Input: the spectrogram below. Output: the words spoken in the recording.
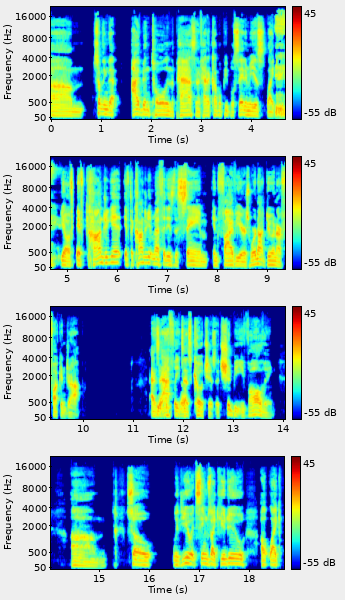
um, something that I've been told in the past, and I've had a couple people say to me is like, you know, if, if conjugate, if the conjugate method is the same in five years, we're not doing our fucking job as yeah, athletes, yeah. as coaches. It should be evolving. Um, so with you, it seems like you do uh, like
